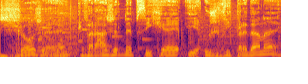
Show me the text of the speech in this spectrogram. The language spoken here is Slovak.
Čože? Vražedné psyché je už vypredané?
